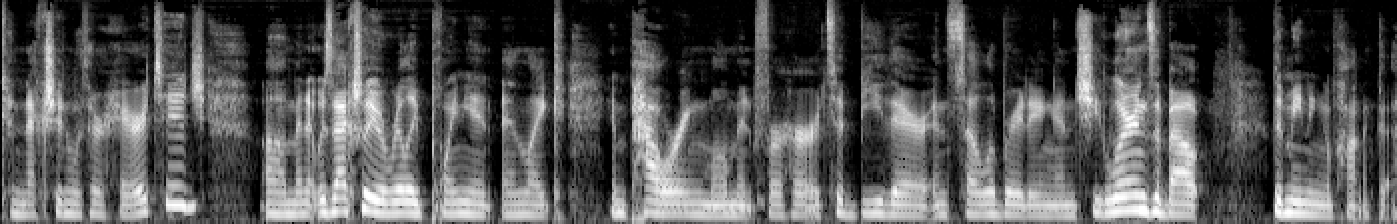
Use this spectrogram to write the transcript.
connection with her heritage. Um, and it was actually a really poignant and like empowering moment for her to be there and celebrating. And she learns about the meaning of Hanukkah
